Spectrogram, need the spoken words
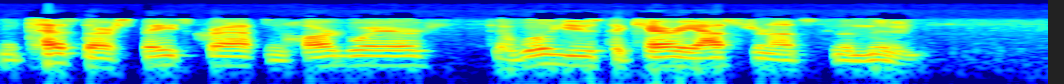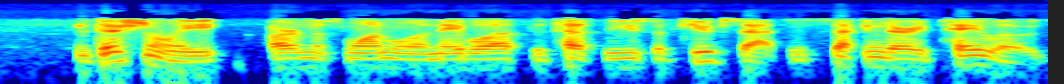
will test our spacecraft and hardware that we'll use to carry astronauts to the moon. Additionally, Artemis 1 will enable us to test the use of CubeSats as secondary payloads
